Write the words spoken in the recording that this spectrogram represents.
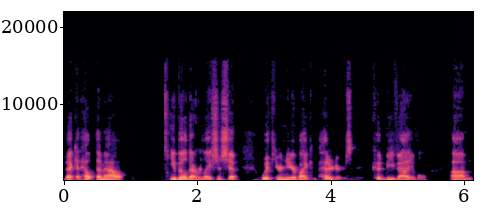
that can help them out, you build that relationship with your nearby competitors could be valuable. Um,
